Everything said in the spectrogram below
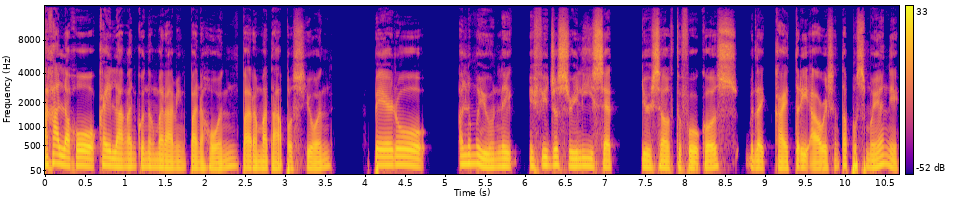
akala ko kailangan ko ng maraming panahon para matapos yon Pero, alam mo yun, like, if you just really set yourself to focus, like kahit 3 hours, tapos mo yan eh.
